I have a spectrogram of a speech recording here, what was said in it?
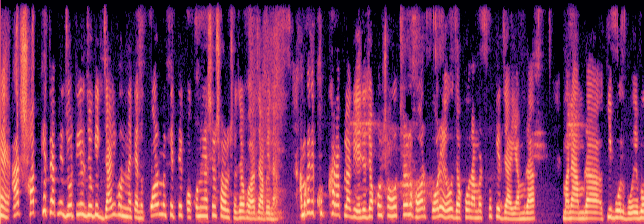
হ্যাঁ আর সব ক্ষেত্রে আপনি জটিল, যৌগিক যাই হন না কেন, কর্মক্ষেত্রে কখনোই আসলে সরল সোজা হওয়া যাবে না। আমার কাছে খুব খারাপ লাগে যে যখন সহজ সরল হওয়ার পরেও যখন আমরা ঠকে যাই, আমরা মানে আমরা কি বলব, এবং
